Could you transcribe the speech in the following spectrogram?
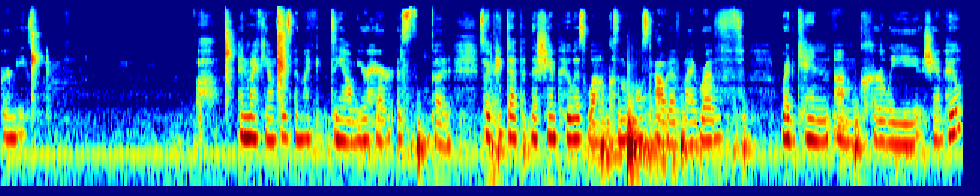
Amazing. And my fiance has been like, damn, your hair is good. So I picked up the shampoo as well because I'm almost out of my Rev Redken um, curly shampoo.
